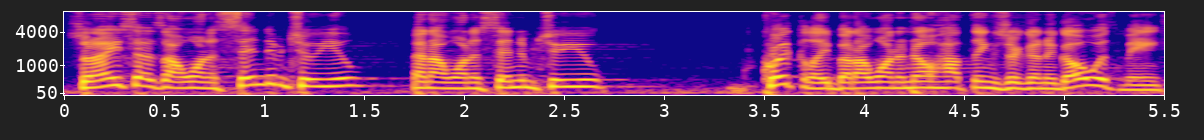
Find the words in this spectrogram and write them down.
So now he says, I want to send him to you, and I want to send him to you quickly, but I want to know how things are going to go with me.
